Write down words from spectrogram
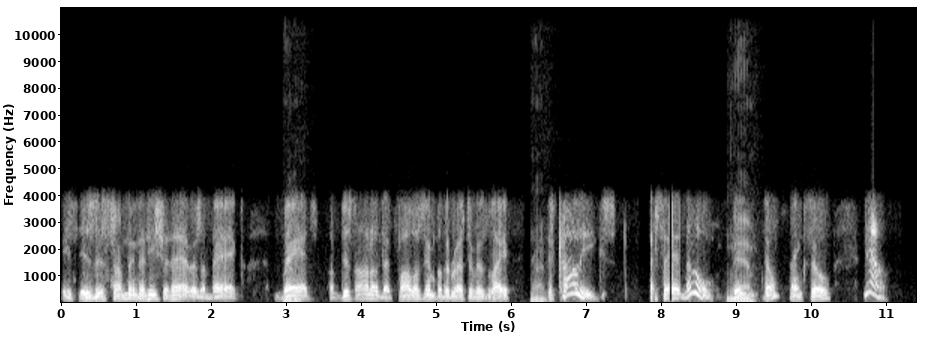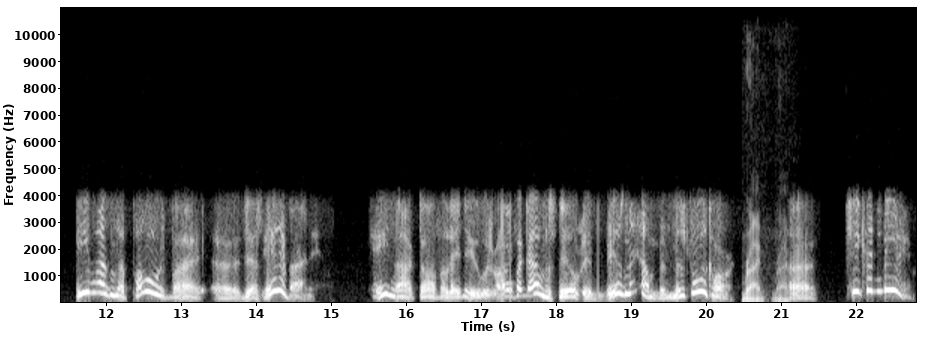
Is, is this something that he should have as a bag, badge of dishonor that follows him for the rest of his life? Right. His colleagues have said no, they yeah. don't think so. Now, he wasn't opposed by uh, just anybody. He knocked off a lady who was running for governor still, is now Miss Filler-Corn. Right, right. Uh, she couldn't beat him.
